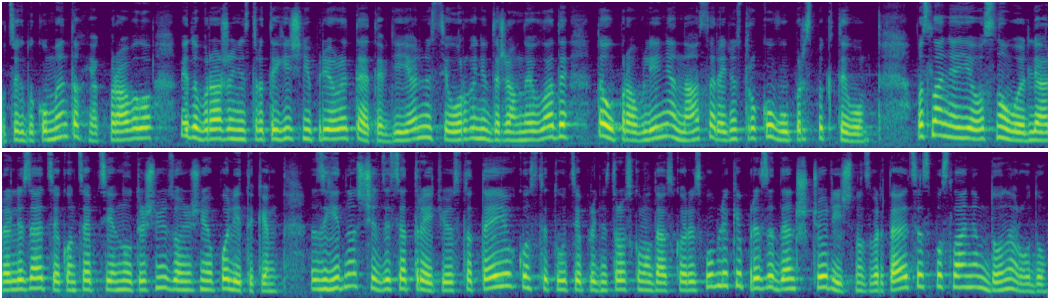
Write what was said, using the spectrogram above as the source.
У цих документах, як правило, відображені стратегічні пріоритети в діяльності органів державної влади та управління на середньострокову перспективу. Послання є основою для реалізації концепції внутрішньої зовнішньої політики. Згідно з 60 63 статтею Конституції Придністровсько-Молдавської Республіки президент щорічно звертається з посланням до народу.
